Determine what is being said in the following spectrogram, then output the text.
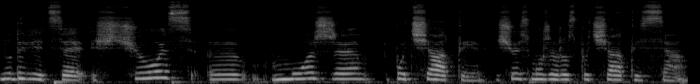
Ну, дивіться, щось е, може почати, щось може розпочатися.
